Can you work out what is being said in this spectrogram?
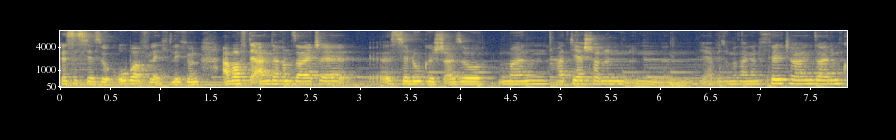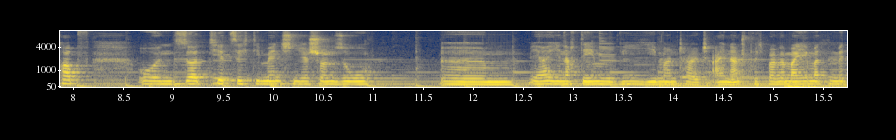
das ist ja so oberflächlich. Und, aber auf der anderen Seite ist ja logisch, also man hat ja schon einen, einen, ja, wie soll man sagen, einen Filter in seinem Kopf und sortiert sich die Menschen ja schon so, ähm, ja, je nachdem, wie jemand halt einen anspricht. Weil wenn man jemanden mit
